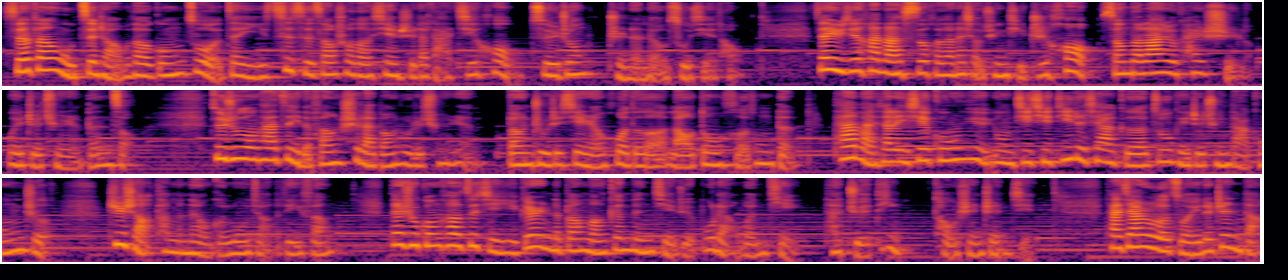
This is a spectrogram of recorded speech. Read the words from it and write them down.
三番五次找不到工作，在一次次遭受到现实的打击后，最终只能留宿街头。在遇见汉纳斯和他的小群体之后，桑德拉又开始了为这群人奔走，最初用他自己的方式来帮助这群人，帮助这些人获得劳动合同等。他还买下了一些公寓，用极其低的价格租给这群打工者，至少他们能有个落脚的地方。但是光靠自己一个人的帮忙根本解决不了问题，他决定投身政界。他加入了左翼的政党，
